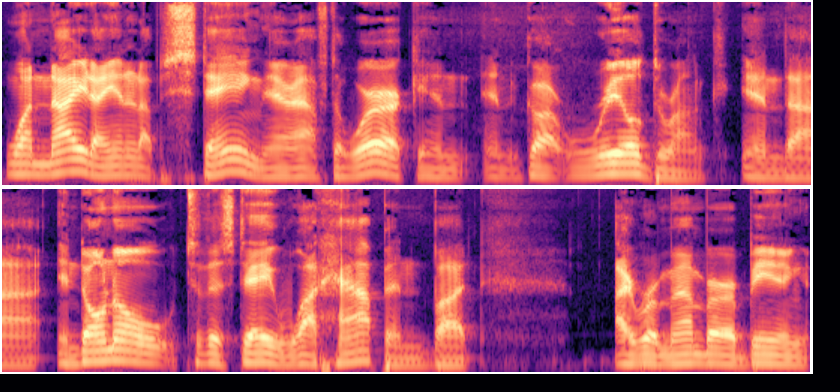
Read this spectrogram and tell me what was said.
One night I ended up staying there after work and, and got real drunk. And uh, and don't know to this day what happened, but I remember being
